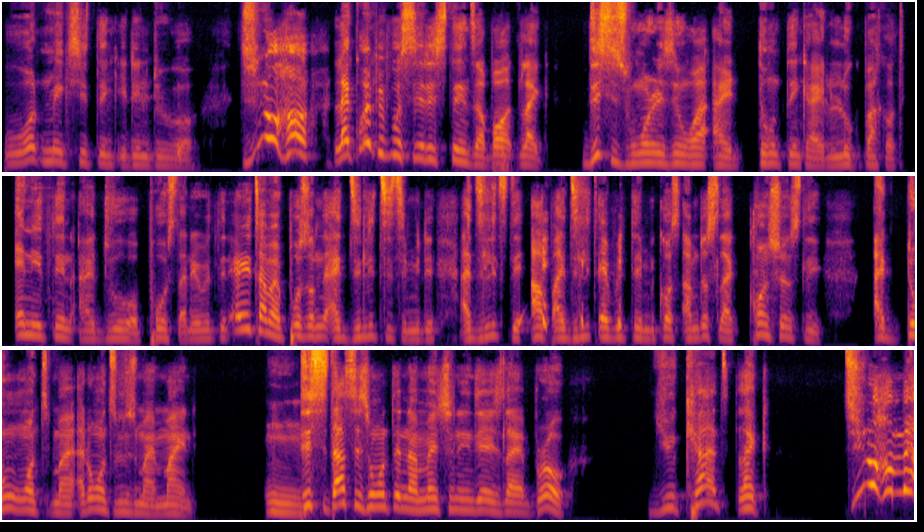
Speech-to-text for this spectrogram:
What makes you think it didn't do well? Do you know how, like, when people see these things about, like, this is one reason why I don't think I look back at anything I do or post and everything. Anytime I post something, I delete it immediately. I delete the app, I delete everything because I'm just like consciously, I don't want my, I don't want to lose my mind. Mm. This, that is one thing I'm mentioning there is like, bro, you can't, like, do you know how many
